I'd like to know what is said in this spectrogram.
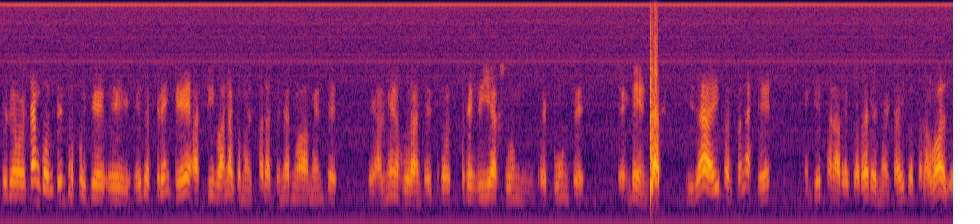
pero están contentos porque eh, ellos creen que así van a comenzar a tener nuevamente, eh, al menos durante estos tres días, un repunte en ventas. Y ya hay personas que empiezan a recorrer el mercadito paraguayo.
